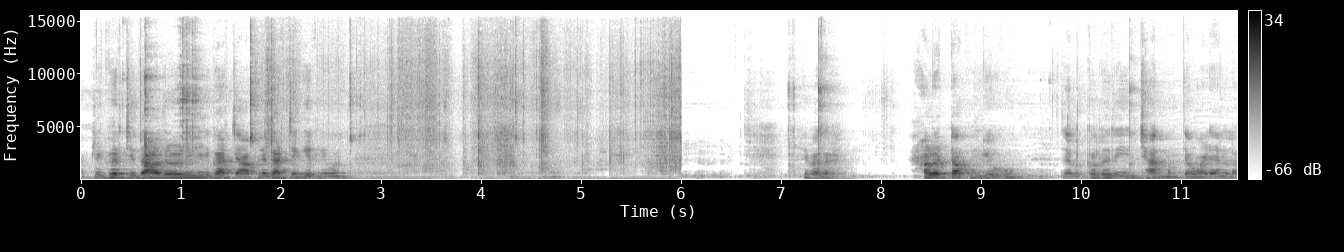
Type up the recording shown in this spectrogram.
आपल्या घरची डाळ दळलेली घरच्या आपल्या घरच्या गिरणीवर. हे बघा. हळद टाकून घेऊ. त्याला कलर येईन छान मग त्या वाड्यांना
